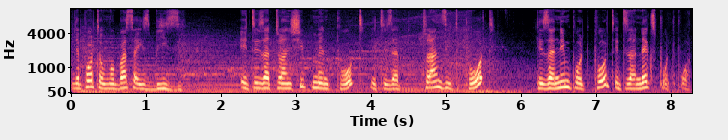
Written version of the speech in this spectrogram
The port of Mombasa is busy. It is a transshipment port, it is a transit port, it is an import port, it is an export port.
